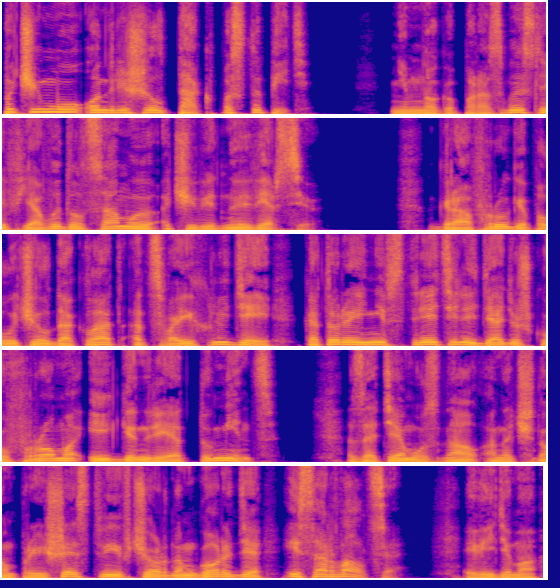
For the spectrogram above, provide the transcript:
почему он решил так поступить? Немного поразмыслив, я выдал самую очевидную версию. Граф Руге получил доклад от своих людей, которые не встретили дядюшку Фрома и Генриетту Минц. Затем узнал о ночном происшествии в Черном городе и сорвался. Видимо,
